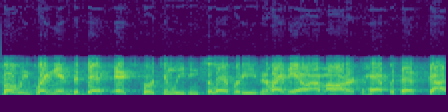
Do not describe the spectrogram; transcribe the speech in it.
but we bring in the best experts and leading celebrities. And right now, I'm honored to have with us Scott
